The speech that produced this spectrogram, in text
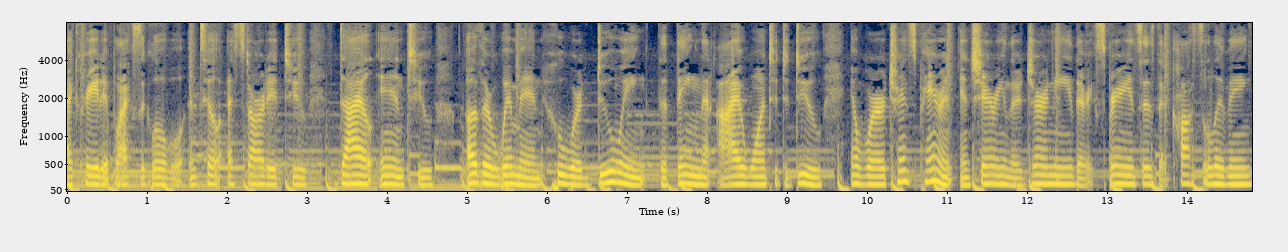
I created Blaxit Global until I started to dial into other women who were doing the thing that I wanted to do and were transparent and sharing their journey, their experiences, their cost of living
